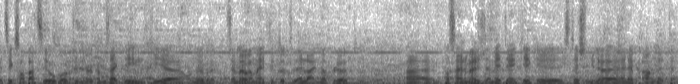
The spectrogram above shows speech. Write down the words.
tu sais, qui sont partis au World Junior comme Zach Dean, puis euh, on n'a jamais vraiment été tout le line-up là. Puis, euh, personnellement, j'ai jamais été inquiet que cette chimie-là allait prendre le temps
